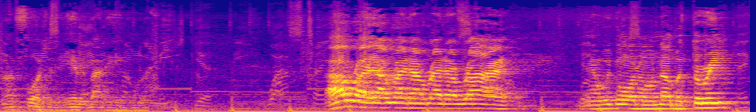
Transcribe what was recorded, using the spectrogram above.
Unfortunately, everybody ain't gonna like it. All right, all right, all right, all right. Now we're going on number three.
